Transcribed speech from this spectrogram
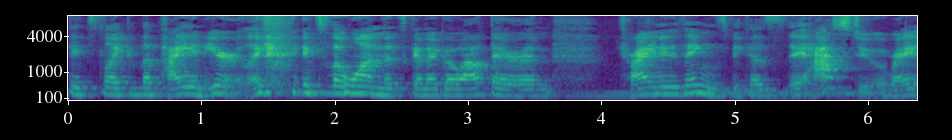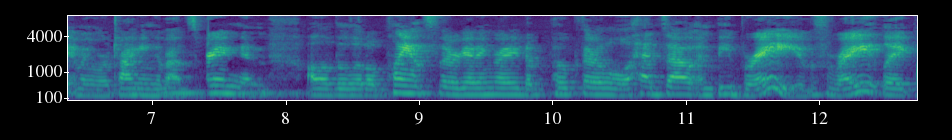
it's like the pioneer. Like it's the one that's going to go out there and try new things because it has to, right? I mean, we're talking about spring and all of the little plants that are getting ready to poke their little heads out and be brave, right? Like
